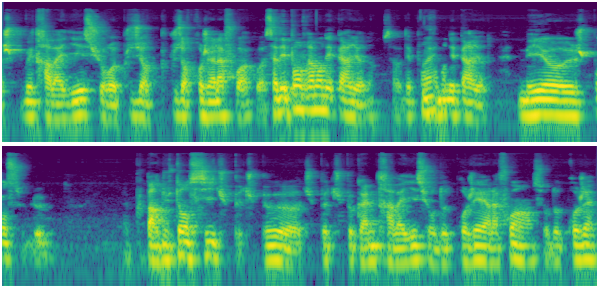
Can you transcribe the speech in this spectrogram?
je pouvais travailler sur plusieurs, plusieurs projets à la fois. Quoi. Ça dépend vraiment des périodes. Ça dépend vraiment des périodes. Mais je pense le, la plupart du temps, si tu peux, tu peux, tu peux, tu peux quand même travailler sur d'autres projets à la fois, hein, sur d'autres projets.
